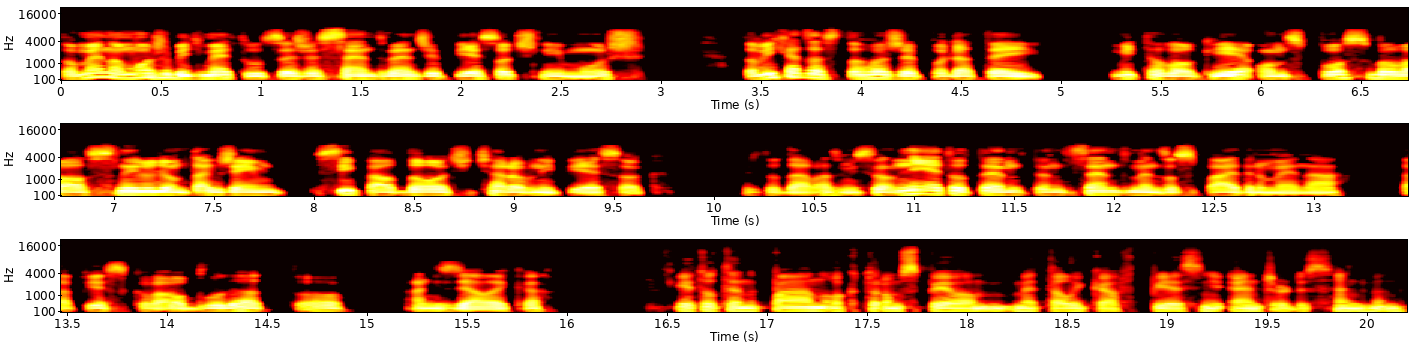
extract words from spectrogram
to meno môže byť metúce, že Sandman, že piesočný muž, to vychádza z toho, že podľa tej mytológie on spôsoboval sny ľuďom tak, že im sypal do očí čarovný piesok. Že to dáva zmysel. Nie je to ten, ten Sandman zo Spidermana, tá piesková obluda, to ani zďaleka. Je to ten pán, o ktorom spieva Metallica v piesni Enter the Sandman.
